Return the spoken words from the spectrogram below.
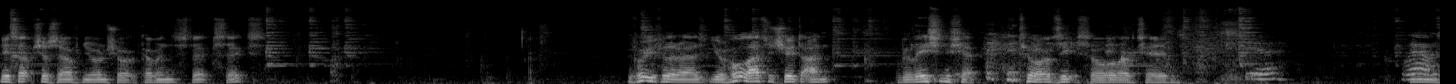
Face up to yourself and your own shortcomings, step six. Before you feel aroused, your whole attitude and relationship towards each soul have changed. Yeah. Well, Mm.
